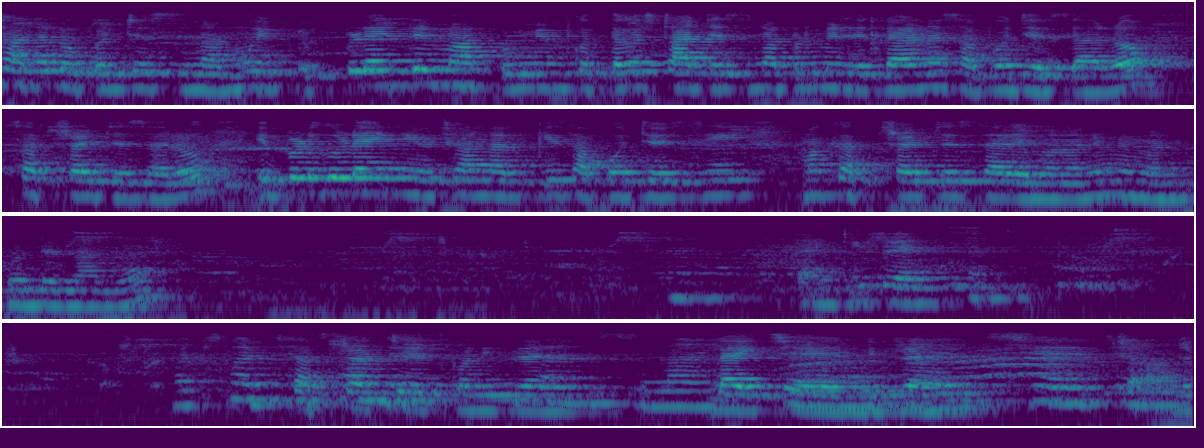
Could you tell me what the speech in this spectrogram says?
ఛానల్ ఓపెన్ చేస్తున్నాము. ఎప్పుడైతే మాకు మేము కొత్తగా స్టార్ట్ చేసినప్పుడు మీరు ఎట్లానే సపోర్ట్ చేశారో సబ్స్క్రైబ్ చేశారో ఇప్పుడు కూడా ఈ న్యూ ఛానల్కి సపోర్ట్ చేసి మాకు సబ్స్క్రైబ్ చేస్తారేమోనని మేము అనుకుంటున్నాము సబ్స్క్రైబ్ చేసుకోండి ఫ్రెండ్స్ లైక్ చేయండి ఫ్రెండ్స్ చాలా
